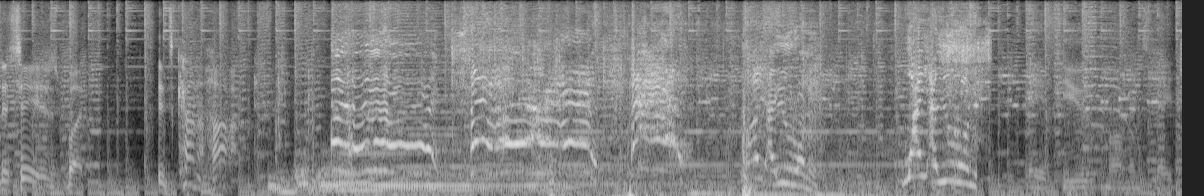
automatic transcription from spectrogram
This is, but it's kind of hot. Why are you running? Why are you running? A few moments later.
